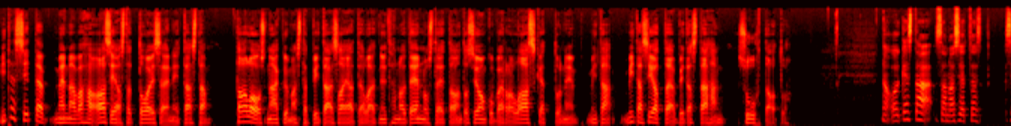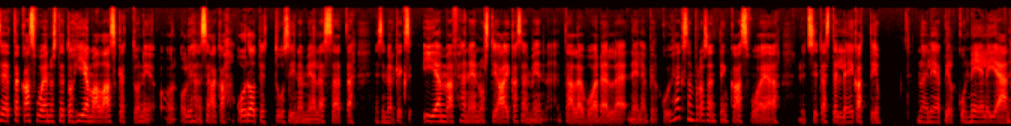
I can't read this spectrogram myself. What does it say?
Miten sitten mennään vähän asiasta toiseen, niin tästä talousnäkymästä pitäisi ajatella, että nythän noita ennusteita on tosi jonkun verran laskettu, niin mitä, mitä sijoittaja pitäisi tähän suhtautua? No oikeastaan sanoisin, että se, että kasvuennusteet on hieman laskettu, niin olihan se aika odotettu siinä mielessä, että esimerkiksi IMF hän ennusti aikaisemmin tälle vuodelle 4,9 prosentin kasvua ja nyt sitä sitten leikattiin 4,4.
